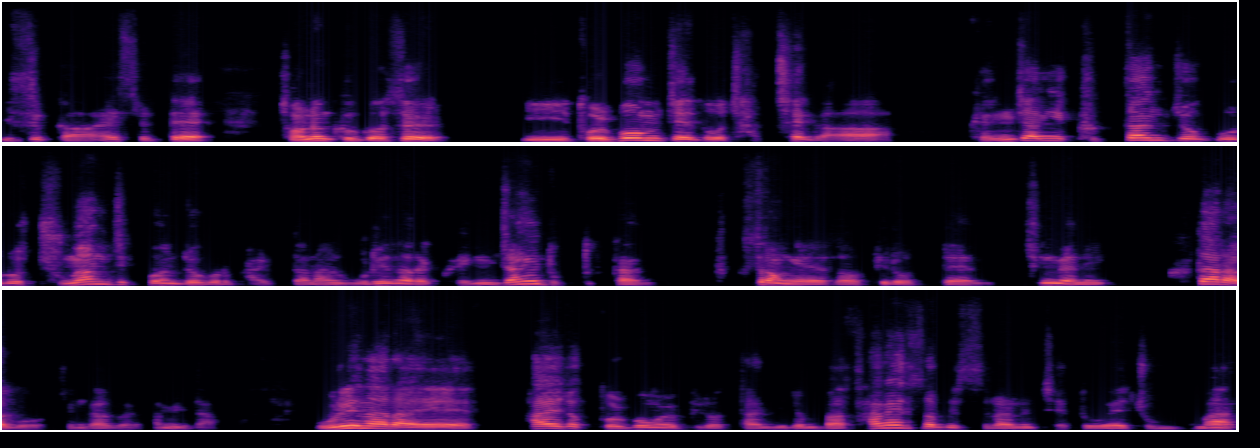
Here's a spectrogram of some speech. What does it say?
있을까 했을 때 저는 그것을 이 돌봄 제도 자체가 굉장히 극단적으로 중앙집권적으로 발달한 우리나라의 굉장히 독특한 특성에서 비롯된 측면이 크다라고 생각을 합니다. 우리나라의 사회적 돌봄을 비롯한 이른바 사회 서비스라는 제도의 종류만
